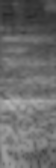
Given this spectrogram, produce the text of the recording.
Amen.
